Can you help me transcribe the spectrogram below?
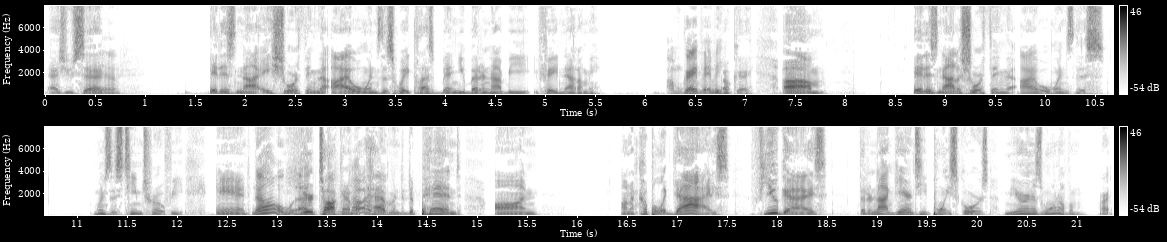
As you said, Yeah. It is not a sure thing that Iowa wins this weight class. Ben, you better not be fading out on me. I'm great, baby. Okay. Um, it is not a sure thing that Iowa wins this wins this team trophy. And No, you're uh, talking about having to depend on on a couple of guys, few guys that are not guaranteed point scorers. Murin is one of them. All right,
